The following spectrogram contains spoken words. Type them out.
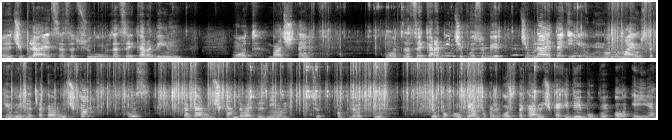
е, чіпляється за, цю, за цей карабін. От, бачите? От за цей карабінчик ви собі чіпляєте і воно має ось такий вигляд. Така ручка. Ось така ручка. Давайте знімемо цю опльотку, цю упаковку. Я вам покажу. Ось така ручка і дві букви О і Є.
